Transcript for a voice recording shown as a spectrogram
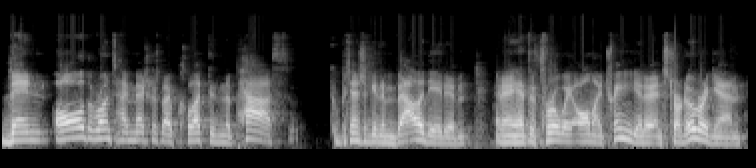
Then all the runtime metrics I've collected in the past could potentially get invalidated, and I have to throw away all my training data and start over again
